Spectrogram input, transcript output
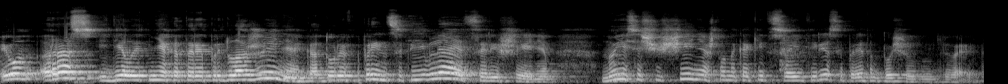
и он раз и делает некоторые предложения, которые в принципе являются решением, но есть ощущение, что на какие-то свои интересы при этом точно удовлетворяет.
